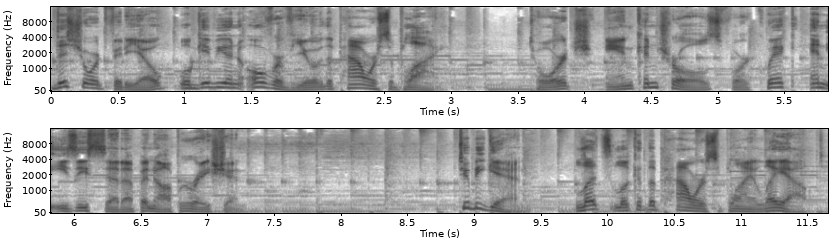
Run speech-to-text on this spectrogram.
This short video will give you an overview of the power supply, torch, and controls for quick and easy setup and operation. To begin, let's look at the power supply layout,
